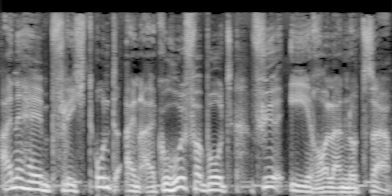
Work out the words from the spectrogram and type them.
eine Helmpflicht und ein Alkoholverbot für E-Rollernutzer.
